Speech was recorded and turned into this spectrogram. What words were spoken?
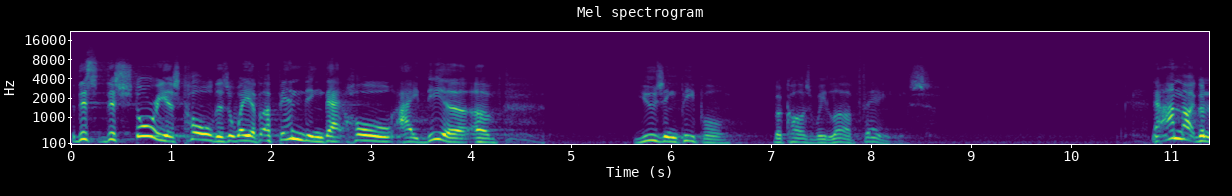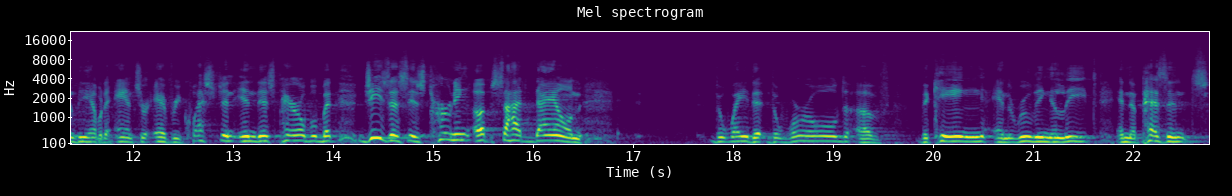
This, this story is told as a way of upending that whole idea of using people because we love things. Now, I'm not going to be able to answer every question in this parable, but Jesus is turning upside down the way that the world of the king and the ruling elite and the peasants.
